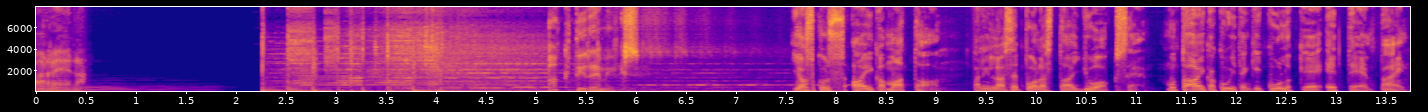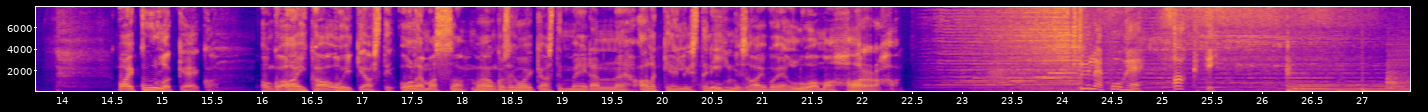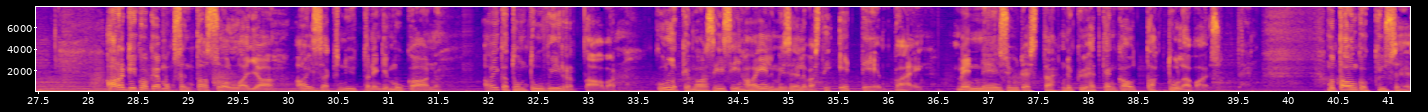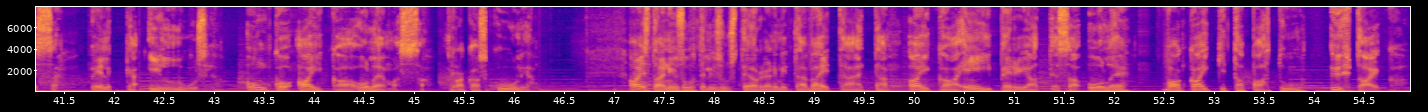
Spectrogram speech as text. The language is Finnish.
Areena. Akti Remix. Joskus aika mataa. Välillä se puolestaan juoksee, mutta aika kuitenkin kulkee eteenpäin. Vai kulkeeko? Onko aikaa oikeasti olemassa vai onko se oikeasti meidän alkeellisten ihmisaivojen luoma harha? Ylepuhe akti. Arkikokemuksen tasolla ja Isaac Newtoninkin mukaan aika tuntuu virtaavan. Kulkevan siis ihan ilmiselvästi eteenpäin. Menneisyydestä nykyhetken kautta tulevaisuuteen. Mutta onko kyseessä pelkkä illuusio? Onko aikaa olemassa, rakas kuulija? Einsteinin suhteellisuusteoria nimittäin väittää, että aikaa ei periaatteessa ole, vaan kaikki tapahtuu yhtä aikaa.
